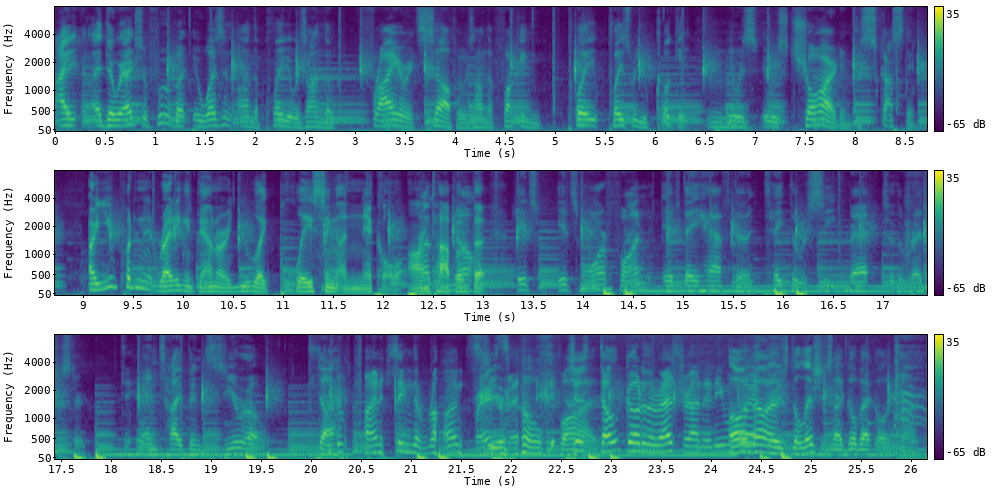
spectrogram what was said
I, I there were extra food, but it wasn't on the plate. It was on the fryer itself. It was on the fucking plate place where you cook it. It mm-hmm. was it was charred and disgusting. Are you putting it, writing it down, or are you like placing a nickel on Um, top no, of the? It's it's more fun if they have to take the receipt back to the register and type in zero. Dot. Punishing the wrong person. Zero five. Just don't go to the restaurant anymore. Oh no, it was delicious. I go back all the time.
